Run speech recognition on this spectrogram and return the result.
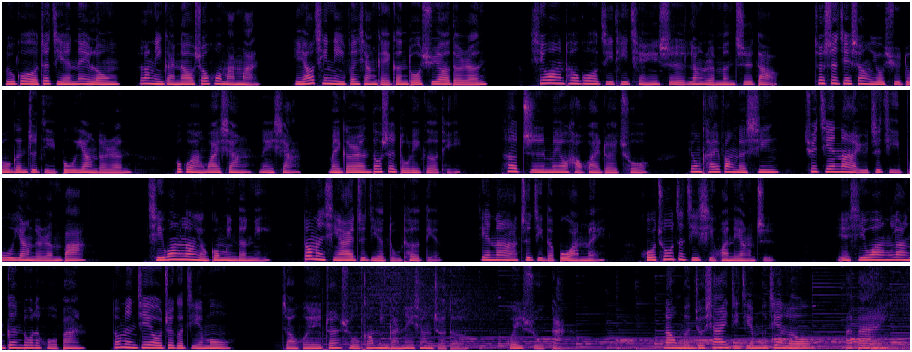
如果这几页内容让你感到收获满满，也邀请你分享给更多需要的人。希望透过集体潜意识，让人们知道，这世界上有许多跟自己不一样的人，不管外向内向，每个人都是独立个体，特质没有好坏对错。用开放的心去接纳与自己不一样的人吧。期望让有共鸣的你都能喜爱自己的独特点，接纳自己的不完美，活出自己喜欢的样子。也希望让更多的伙伴都能借由这个节目，找回专属高敏感内向者的归属感。那我们就下一集节目见喽，拜拜。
